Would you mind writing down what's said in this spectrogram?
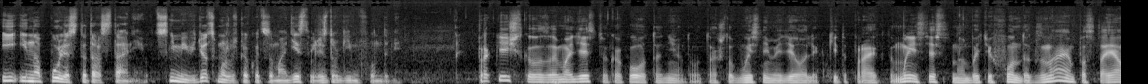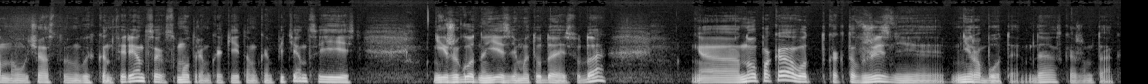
и Иннополис в Татарстане. Вот с ними ведется, может быть, какое-то взаимодействие или с другими фондами? Практического взаимодействия какого-то нет, вот так, чтобы мы с ними делали какие-то проекты. Мы, естественно, об этих фондах знаем, постоянно участвуем в их конференциях, смотрим, какие там компетенции есть. Ежегодно ездим и туда, и сюда. А, но пока вот как-то в жизни не работаем, да, скажем так.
